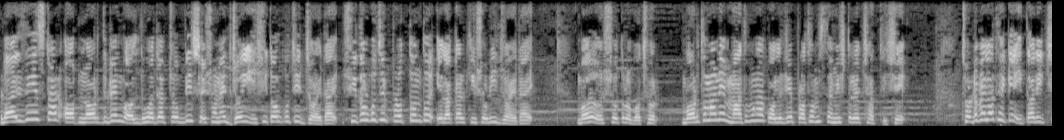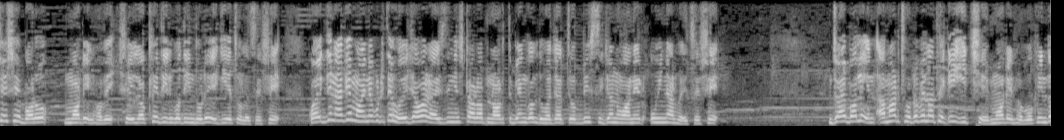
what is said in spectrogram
Rising star of North Bengal দু হাজার চব্বিশ সেশনে জয়ী শীতলকুচির জয় রায় শীতলকুচির প্রত্যন্ত এলাকার কিশোরী জয় রায় বয়স সতেরো বছর। বর্তমানে মাথভাঙা কলেজে প্রথম সেমিস্টারের ছাত্রী সে। ছোটবেলা থেকেই তার ইচ্ছে সে বড় মডেল হবে। সেই লক্ষ্যে দীর্ঘদিন ধরে এগিয়ে চলেছে সে। কয়েকদিন আগে ময়নাগুড়িতে হয়ে যাওয়া rising star of North Bengal দু হাজার চব্বিশ সিজন ওয়ানের উইনার হয়েছে সে। জয় বলেন, আমার ছোটবেলা থেকেই ইচ্ছে মডেল হব। কিন্তু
